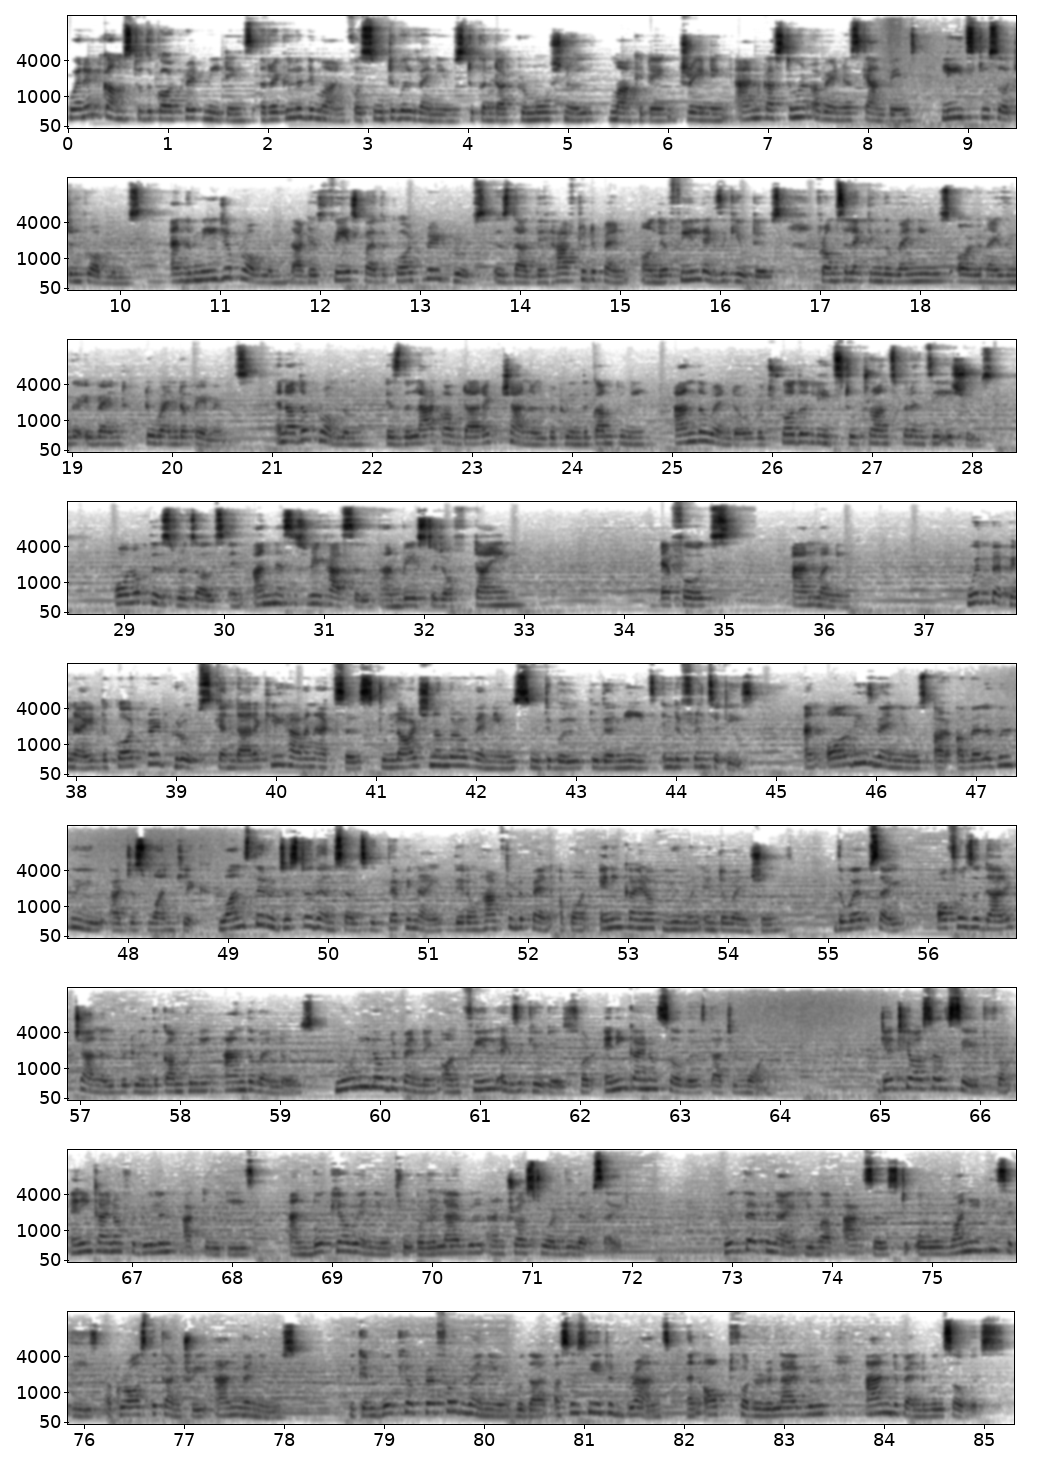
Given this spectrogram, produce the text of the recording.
When it comes to the corporate meetings, a regular demand for suitable venues to conduct promotional, marketing, training, and customer awareness campaigns leads to certain problems. And the major problem that is faced by the corporate groups is that they have to depend on their field executives from selecting the venues, organizing the event, to vendor payments. Another problem is the lack of direct channel between the company and the vendor, which further leads to transparency issues. All of this results in unnecessary hassle and wastage of time, efforts, and money. With Peppynite, the corporate groups can directly have an access to large number of venues suitable to their needs in different cities. And all these venues are available to you at just one click. Once they register themselves with Peppynite, they don't have to depend upon any kind of human intervention. The website offers a direct channel between the company and the vendors. No need of depending on field executives for any kind of service that you want. Get yourself saved from any kind of fraudulent activities and book your venue through a reliable and trustworthy website. With Peppynite, you have access to over 180 cities across the country and venues. You can book your preferred venue with our associated brands and opt for a reliable and dependable service.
